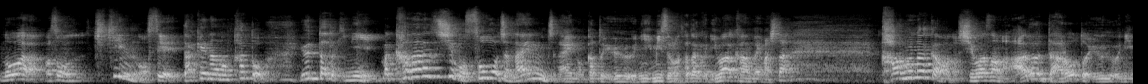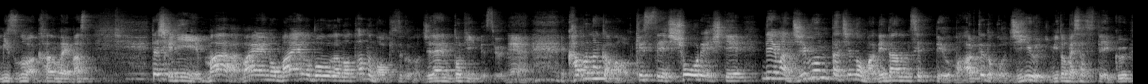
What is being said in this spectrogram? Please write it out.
のは、まあ、その飢饉のせいだけなのかと言った時に、まあ、必ずしもそうじゃないんじゃないのかというふうに水野忠国は考えました。株仲間の仕業もあるだろうというふうに水野は考えます。確かに、まあ、前の前の動画の田沼沖津の時代の時にですよね、株仲間を結成、奨励して、で、まあ自分たちのまあ値段設定をまあある程度こう自由に認めさせていく。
